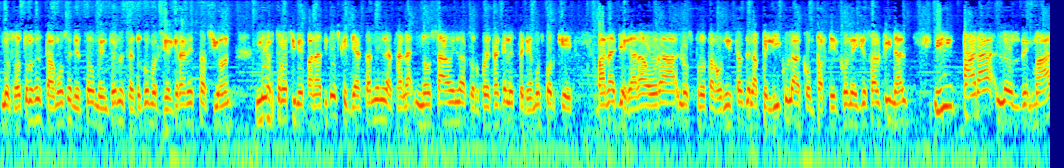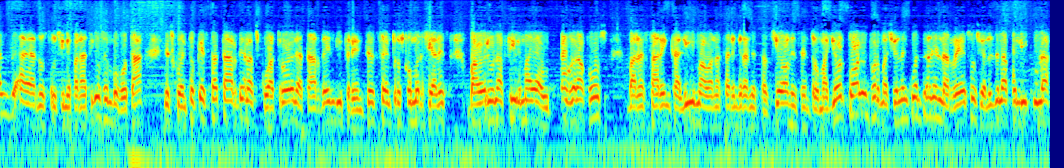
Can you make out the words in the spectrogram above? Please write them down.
Nosotros estamos en este momento en el Centro Comercial Gran Estación. Nuestros cinefanáticos que ya están en la sala no saben la sorpresa que les tenemos porque van a llegar ahora los protagonistas de la película a compartir con ellos al final. Y para los demás, a nuestros cinefanáticos en Bogotá, les cuento que esta tarde a las 4 de la tarde en diferentes centros comerciales va a haber una firma de autógrafos, van a estar en Calima, van a estar en Gran Estación, en Centro Mayor, toda la información la encuentran en las redes sociales de la película,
